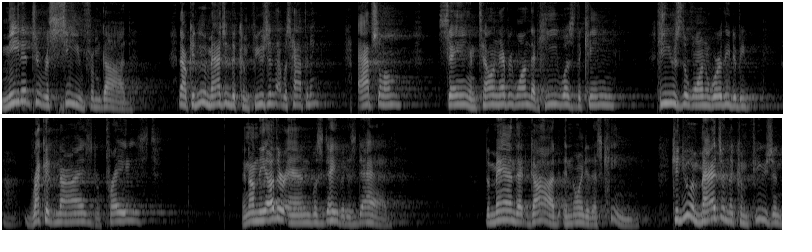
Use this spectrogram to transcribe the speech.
needed to receive from God. Now, can you imagine the confusion that was happening? Absalom saying and telling everyone that he was the king. He was the one worthy to be uh, recognized or praised. And on the other end was David, his dad, the man that God anointed as king. Can you imagine the confusion?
